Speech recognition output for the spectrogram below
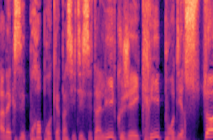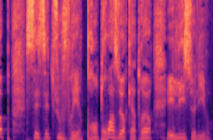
avec ses propres capacités. C'est un livre que j'ai écrit pour dire stop, cessez de souffrir. Prends 3 heures, 4 heures et lis ce livre.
